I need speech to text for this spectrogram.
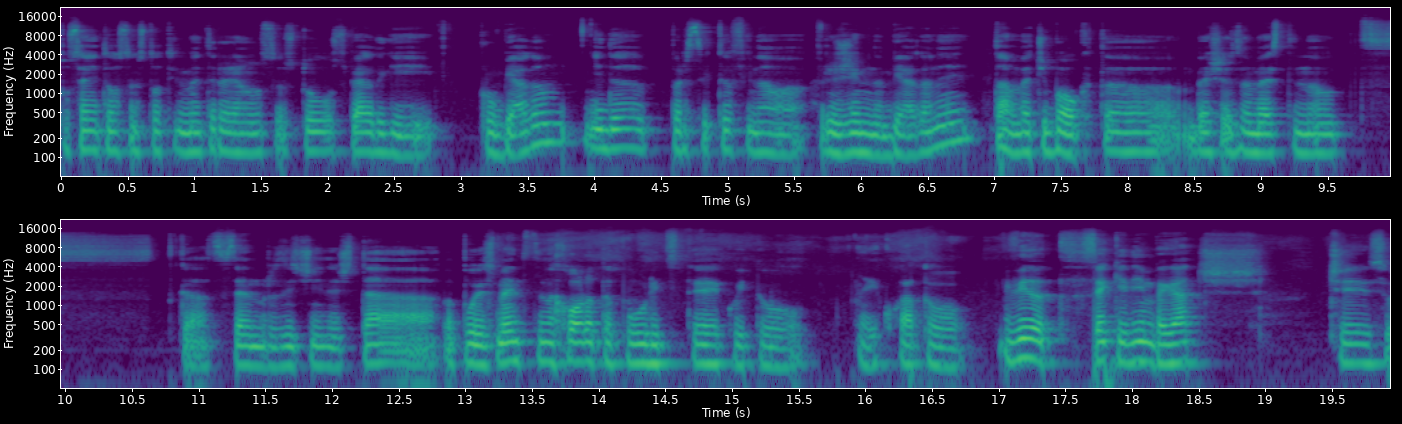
Последните 800 метра реално също успях да ги пробягам и да пресека финала в режим на бягане. Там вече болката беше заместена от така съвсем различни неща. Аплодисментите на хората по улиците, които е, когато видят всеки един бегач, че се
